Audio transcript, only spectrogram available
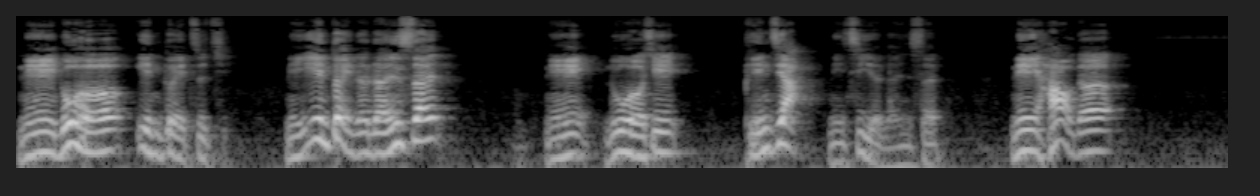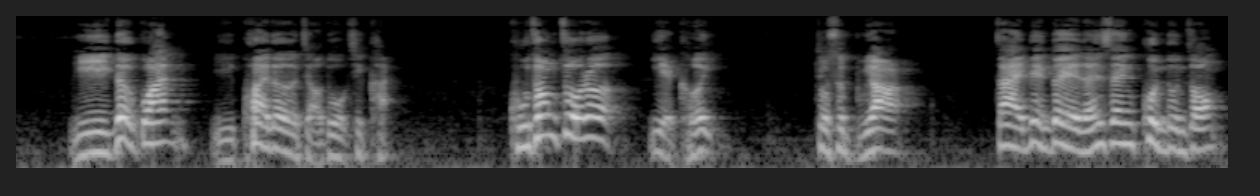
你如何应对自己？你应对你的人生？你如何去评价你自己的人生？你好好的。以乐观、以快乐的角度去看，苦中作乐也可以，就是不要在面对人生困顿中，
